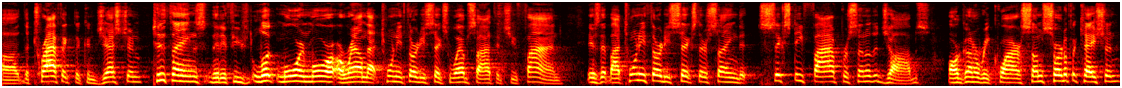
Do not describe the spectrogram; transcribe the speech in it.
uh, the traffic, the congestion. Two things that, if you look more and more around that 2036 website, that you find is that by 2036, they're saying that 65% of the jobs are going to require some certification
